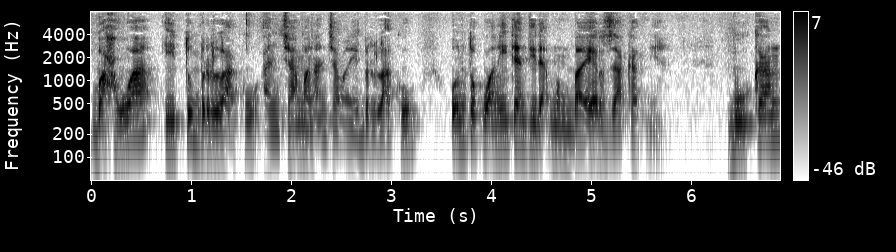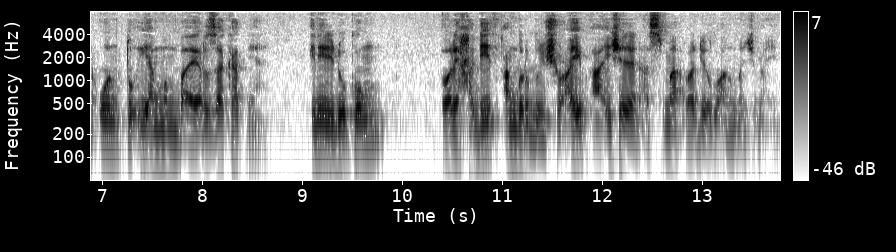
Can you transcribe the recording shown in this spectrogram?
bahwa itu berlaku, ancaman-ancaman ini berlaku untuk wanita yang tidak membayar zakatnya. Bukan untuk yang membayar zakatnya. Ini didukung oleh hadis Amr bin Shu'aib, Aisyah dan Asma radhiyallahu anhu majma'in.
